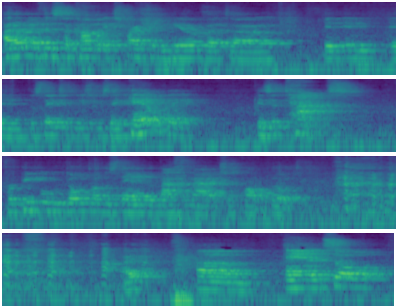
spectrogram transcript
I don't know if this is a common expression here, but uh, in, in, in the States at least, we say gambling is a tax for people who don't understand the mathematics of probability. right? Um, and so,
